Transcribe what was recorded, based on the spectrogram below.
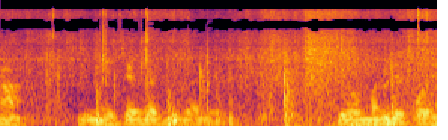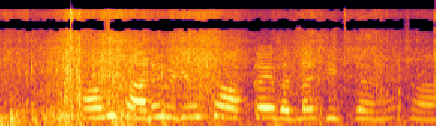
हाँ नेचर का भी डालिए कि वो मंदिर पहुँच गया। और सारे वीडियोस तो आपका ये बदला खींच रहा है। हाँ।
